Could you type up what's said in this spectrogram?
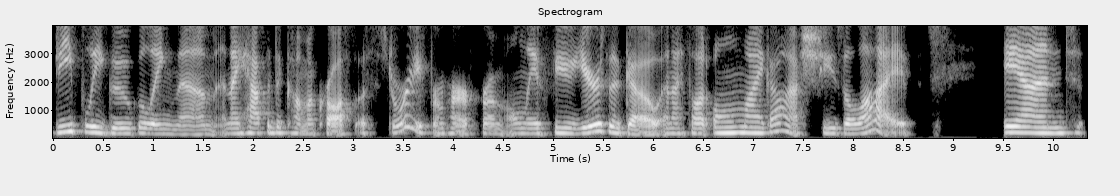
deeply Googling them, and I happened to come across a story from her from only a few years ago. And I thought, oh my gosh, she's alive and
